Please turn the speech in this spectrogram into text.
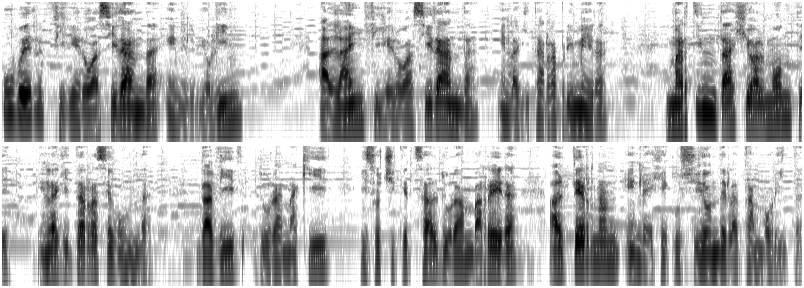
Uber Figueroa Ciranda en el violín, Alain Figueroa Ciranda en la guitarra primera, Martín Dagio Almonte en la guitarra segunda, David Durán Aquid y Xochiquetzal Durán Barrera alternan en la ejecución de la tamborita.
